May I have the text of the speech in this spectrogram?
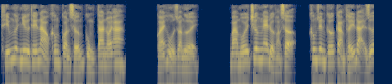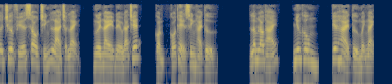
Thím ngươi như thế nào không còn sớm cùng ta nói a? Quái hủ doa người. Bà mối trương nghe được hoảng sợ, không duyên cớ cảm thấy đại giữa trưa phía sau chính là trận lệnh, người này đều đã chết, còn có thể sinh hải tử. Lâm lao thái, nhưng không, kia hải tử mệnh lệnh,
